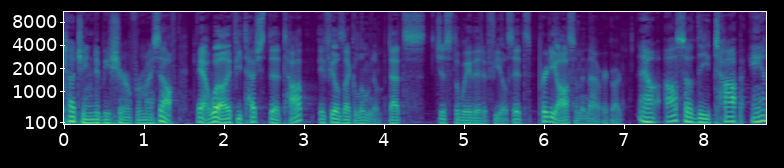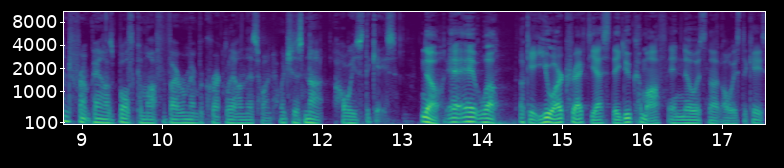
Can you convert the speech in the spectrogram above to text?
touching to be sure for myself. Yeah, well, if you touch the top, it feels like aluminum. That's just the way that it feels. It's pretty awesome in that regard. Now, also, the top and front panels both come off, if I remember correctly, on this one, which is not always the case. No, it, it, well, Okay, you are correct. Yes, they do come off, and no, it's not always the case.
